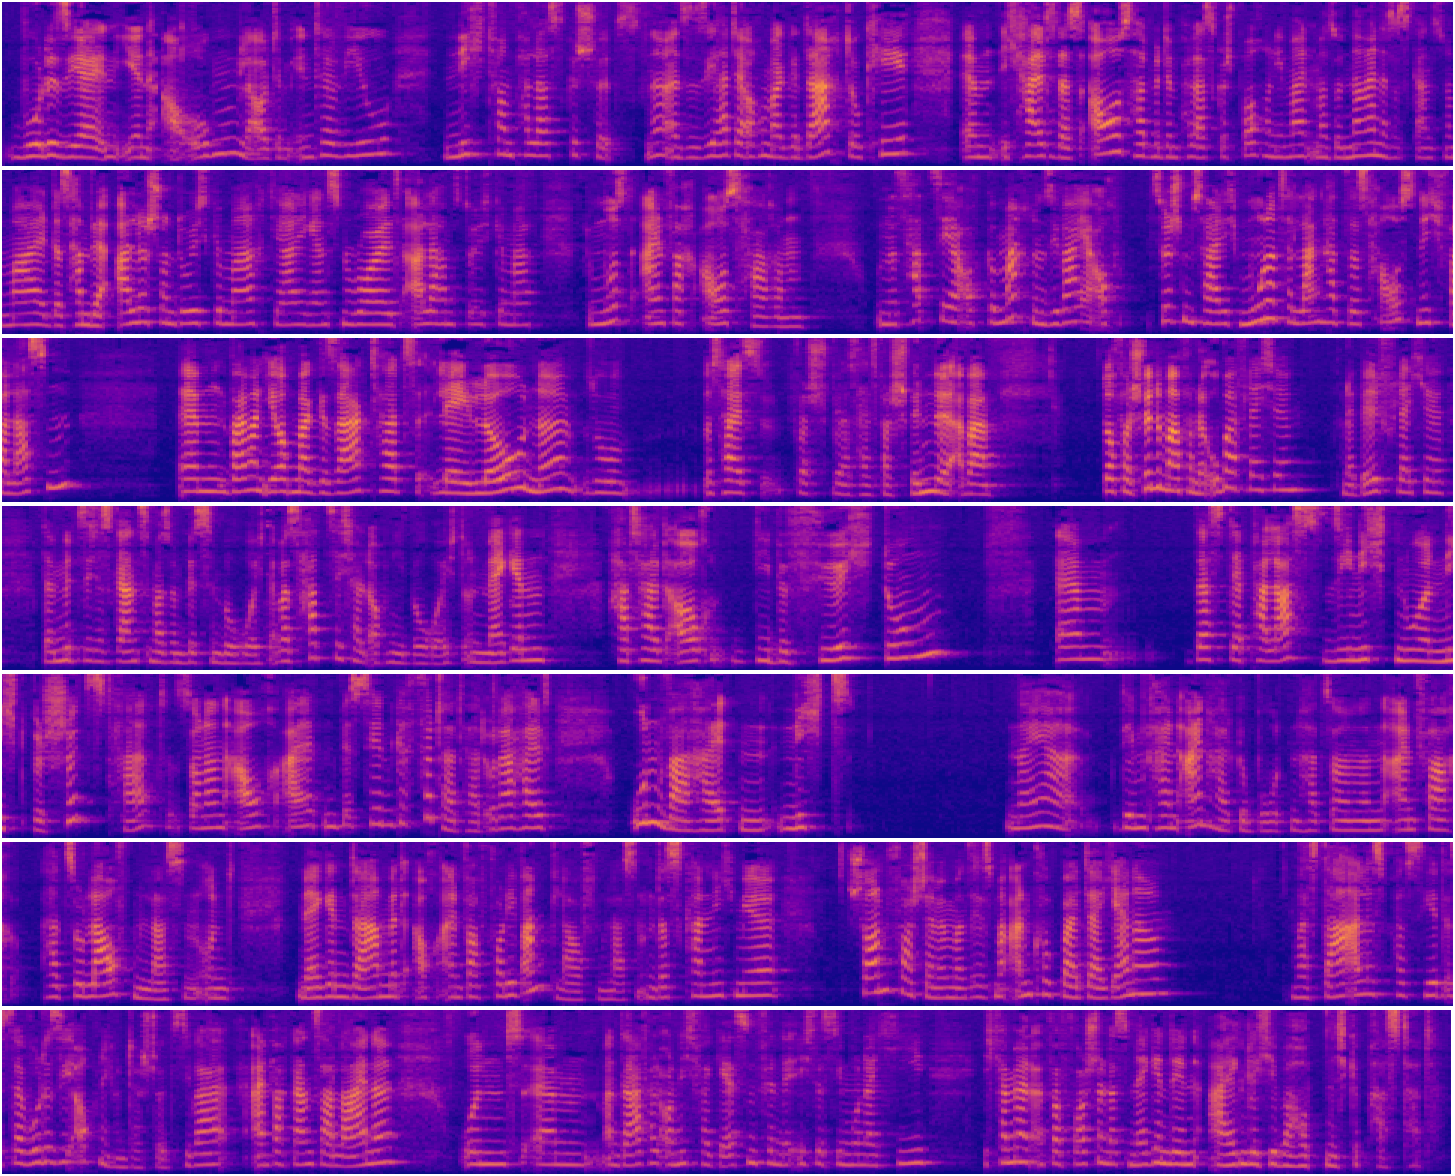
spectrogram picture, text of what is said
wurde sie ja in ihren Augen, laut dem Interview, nicht vom Palast geschützt. Ne? Also sie hat ja auch immer gedacht, okay, ähm, ich halte das aus, hat mit dem Palast gesprochen die meinten mal so, nein, das ist ganz normal, das haben wir alle schon durchgemacht, ja, die ganzen Royals, alle haben es durchgemacht. Du musst einfach ausharren. Und das hat sie ja auch gemacht und sie war ja auch zwischenzeitlich, monatelang hat sie das Haus nicht verlassen, ähm, weil man ihr auch mal gesagt hat, lay low, ne, so, das heißt, das heißt verschwinde, aber doch verschwinde mal von der Oberfläche, von der Bildfläche, damit sich das Ganze mal so ein bisschen beruhigt. Aber es hat sich halt auch nie beruhigt. Und Megan hat halt auch die Befürchtung, ähm, dass der Palast sie nicht nur nicht beschützt hat, sondern auch halt ein bisschen gefüttert hat oder halt Unwahrheiten nicht, naja, dem keinen Einhalt geboten hat, sondern einfach hat so laufen lassen und Megan damit auch einfach vor die Wand laufen lassen. Und das kann ich mir schon vorstellen, wenn man sich das mal anguckt bei Diana, was da alles passiert ist, da wurde sie auch nicht unterstützt. Sie war einfach ganz alleine und ähm, man darf halt auch nicht vergessen, finde ich, dass die Monarchie, ich kann mir halt einfach vorstellen, dass Megan den eigentlich überhaupt nicht gepasst hat.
